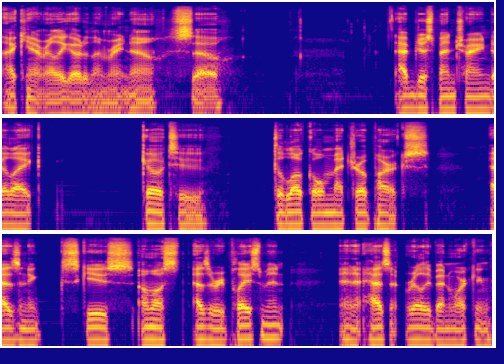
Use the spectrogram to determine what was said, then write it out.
I can't really go to them right now. So I've just been trying to like go to the local metro parks as an excuse, almost as a replacement, and it hasn't really been working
